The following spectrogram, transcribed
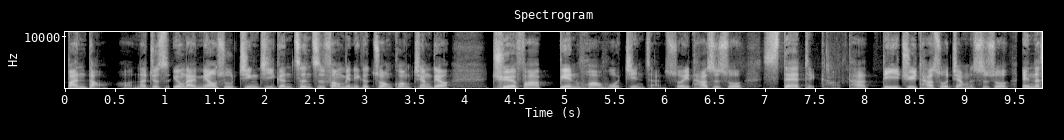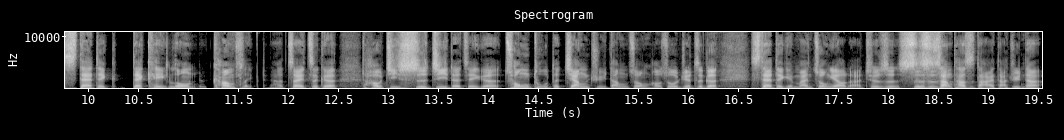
扳倒啊，那就是用来描述经济跟政治方面的一个状况，强调缺乏变化或进展，所以他是说 static 哈，他第一句他所讲的是说 in a static decade-long conflict 啊，在这个好几世纪的这个冲突的僵局当中，好，所以我觉得这个 static 也蛮重要的，就是事实上它是打来打去，那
